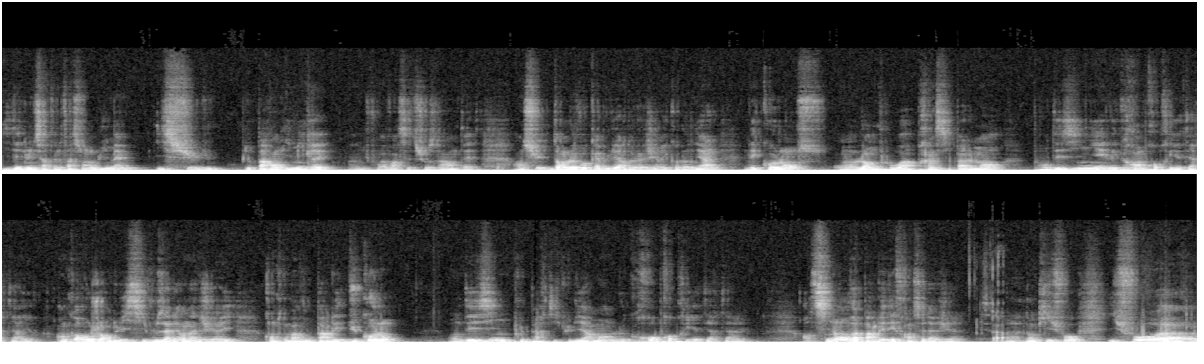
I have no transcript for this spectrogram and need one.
Il est d'une certaine façon lui-même issu de parents immigrés. Hein, il faut avoir cette chose-là en tête. Ensuite, dans le vocabulaire de l'Algérie coloniale, les colons, on l'emploie principalement pour désigner les grands propriétaires terriens. Encore aujourd'hui, si vous allez en Algérie, quand on va vous parler du colon, on désigne plus particulièrement le gros propriétaire terrien. sinon, on va parler des Français d'Algérie. Donc il faut, il faut euh,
